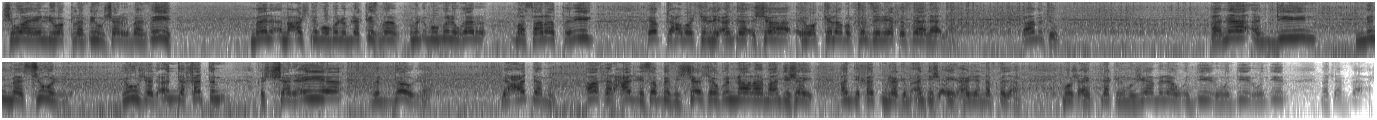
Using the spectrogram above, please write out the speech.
شوايه اللي وكلا فيه وشربا فيه. ما ما عادش نبغوا منهم لا كسب نبغوا منهم غير مسارات طريق يفتحوا باش اللي عنده شاة يوكلها بالخبز اللي يأخذ فيها الهلا فهمتوا؟ أنا ندين من مسؤول. يوجد عنده ختم الشرعية في الدولة. لعدم آخر حاجة يصبي في الشاشة يقول أنا ما عندي شيء. عندي ختم لكن ما عنديش أي حاجة ننفذها. مش عيب. لكن المجامله وندير وندير وندير ما تنفعش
